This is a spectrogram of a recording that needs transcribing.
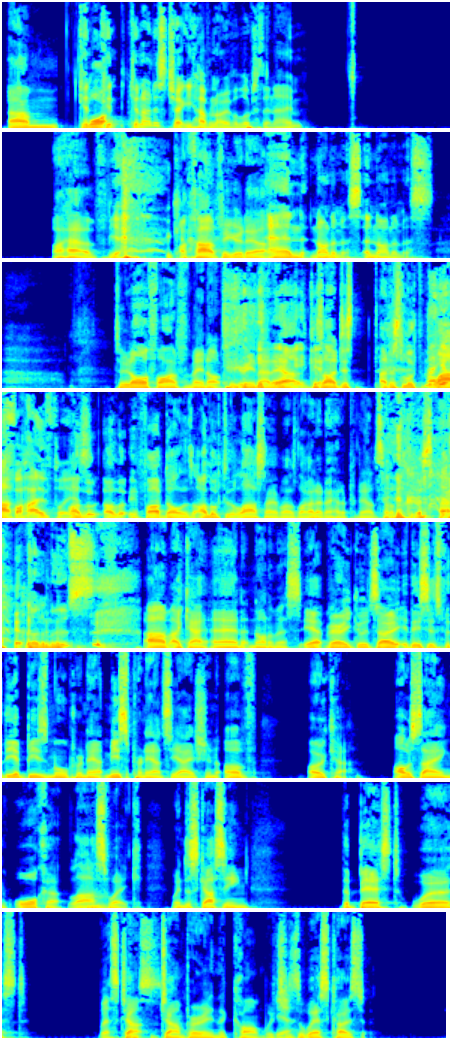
Um, Can, what can can I just check you haven't overlooked the name? I have, Yeah. I can't figure it out. Anonymous. Anonymous. Two dollar fine for me not figuring that out because I just I just looked at the Make it last. five, please. I look, I look, five dollars. I looked at the last name. I was like, I don't know how to pronounce it. I'm not going to say it. Anonymous. Um, okay, and anonymous. Yeah, very good. So this is for the abysmal pronoun- mispronunciation of Oka. I was saying Orca last week when discussing the best, worst West ju- Coast. jumper in the comp, which Yeah. is the West Coast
